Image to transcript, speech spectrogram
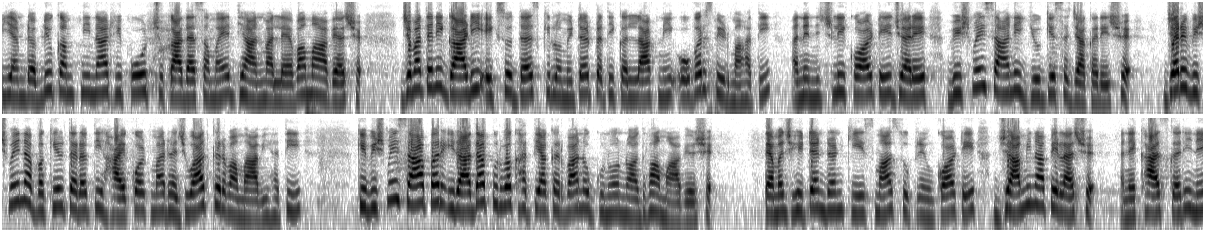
બીએમડબલ્યુ કંપનીના રિપોર્ટ ચુકાદા સમયે ધ્યાનમાં લેવામાં આવ્યા છે, જેમાં તેની ગાડી એકસો દસ કિલોમીટર પ્રતિ કલાકની ઓવર સ્પીડમાં હતી અને નીચલી કોર્ટે જ્યારે વિશ્મય શાહને યોગ્ય સજા કરી છે, જ્યારે વિશ્મયના વકીલ તરફથી હાઈકોર્ટમાં રજૂઆત કરવામાં આવી હતી કે વિશ્મી શાહ પર ઇરાદાપૂર્વક હત્યા કરવાનો ગુનો નોંધવામાં આવ્યો છે. તેમજ હિટ એન્ડ રન કેસમાં સુપ્રીમ કોર્ટે જામીન આપેલા છે અને ખાસ કરીને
